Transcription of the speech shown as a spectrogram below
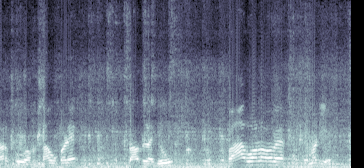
હરખું આમ થવું પડે. બાબલા જેવું. તો સારું હાલો, હવે મળીએ.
